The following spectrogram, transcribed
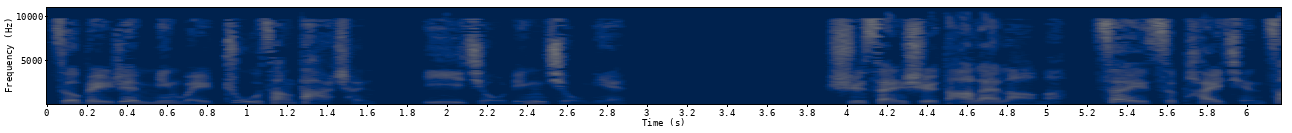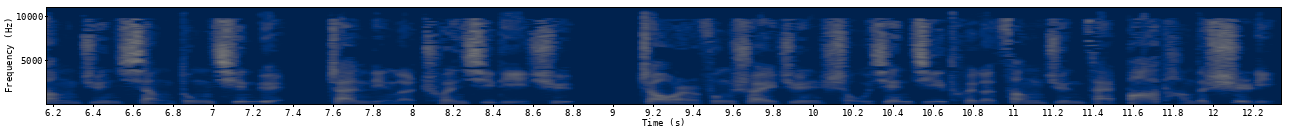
则被任命为驻藏大臣。一九零九年，十三世达赖喇嘛再次派遣藏军向东侵略，占领了川西地区。赵尔丰率军首先击退了藏军在巴塘的势力。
